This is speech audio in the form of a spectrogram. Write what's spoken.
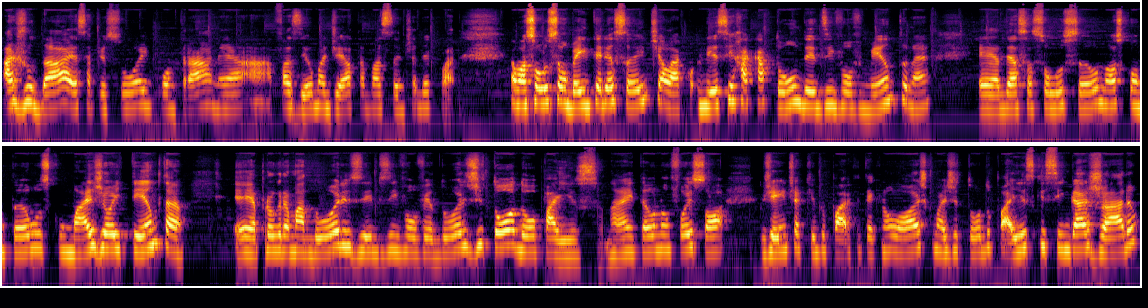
ajudar essa pessoa a encontrar, né, a fazer uma dieta bastante adequada. É uma solução bem interessante, ela nesse hackathon de desenvolvimento, né, é, dessa solução, nós contamos com mais de 80 é, programadores e desenvolvedores de todo o país. Né? Então, não foi só gente aqui do Parque Tecnológico, mas de todo o país que se engajaram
